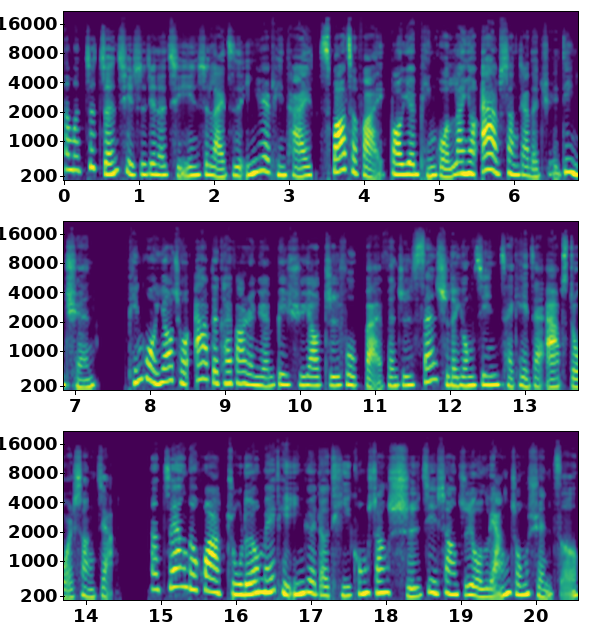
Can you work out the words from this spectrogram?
那么，这整起事件的起因是来自音乐平台 Spotify 抱怨苹果滥用 App 上架的决定权。苹果要求 App 的开发人员必须要支付百分之三十的佣金，才可以在 App Store 上架。那这样的话，主流媒体音乐的提供商实际上只有两种选择：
